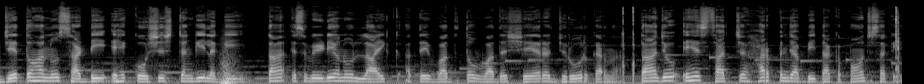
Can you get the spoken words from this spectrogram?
ਜੇ ਤੁਹਾਨੂੰ ਸਾਡੀ ਇਹ ਕੋਸ਼ਿਸ਼ ਚੰਗੀ ਲੱਗੀ, ਤਾਂ ਇਸ ਵੀਡੀਓ ਨੂੰ ਲਾਈਕ ਅਤੇ ਵੱਧ ਤੋਂ ਵੱਧ ਸ਼ੇਅਰ ਜ਼ਰੂਰ ਕਰਨਾ, ਤਾਂ ਜੋ ਇਹ ਸੱਚ ਹਰ ਪੰਜਾਬੀ ਤੱਕ ਪਹੁੰਚ ਸਕੇ।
